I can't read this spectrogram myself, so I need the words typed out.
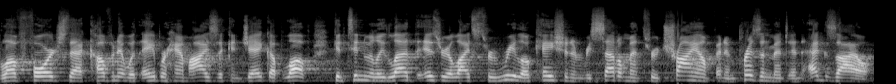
Love forged that covenant with Abraham, Isaac, and Jacob. Love continually led the Israelites through relocation and resettlement, through triumph and imprisonment and exile.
